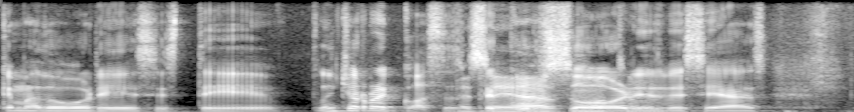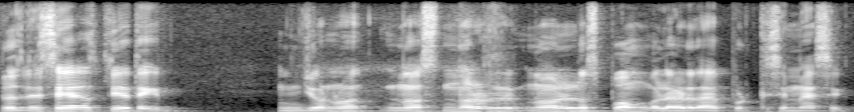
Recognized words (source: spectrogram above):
quemadores, este, un chorro de cosas, precursores, BCAAs. Los BCAAs, fíjate, yo no, no, no, los pongo, la verdad, porque se me hace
